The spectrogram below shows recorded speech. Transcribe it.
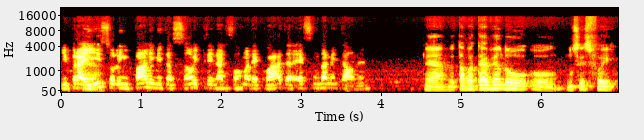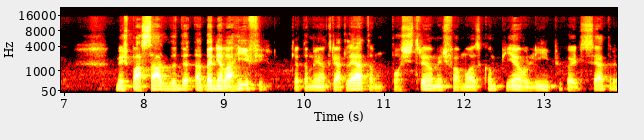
E para é. isso, limpar a alimentação e treinar de forma adequada é fundamental, né? É, eu estava até vendo, o, o, não sei se foi mês passado, a Daniela Riff, que é também uma triatleta, pô, extremamente famosa, campeã olímpica, etc.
